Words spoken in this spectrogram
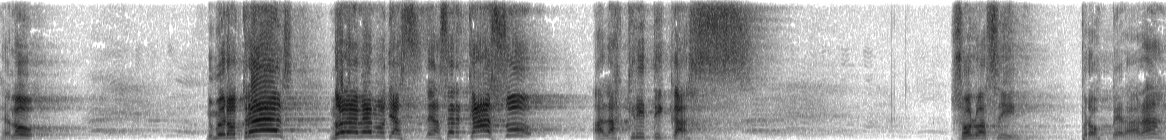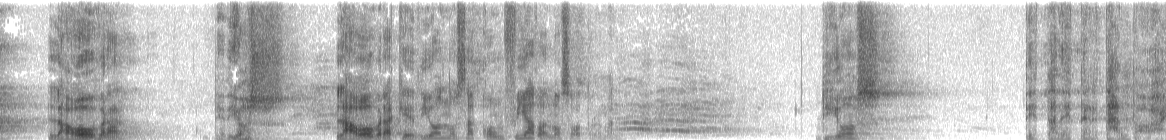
Hello. Número tres, no debemos de hacer caso a las críticas. Solo así prosperará la obra de Dios. La obra que Dios nos ha confiado a nosotros, hermano. Dios te está despertando hoy.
